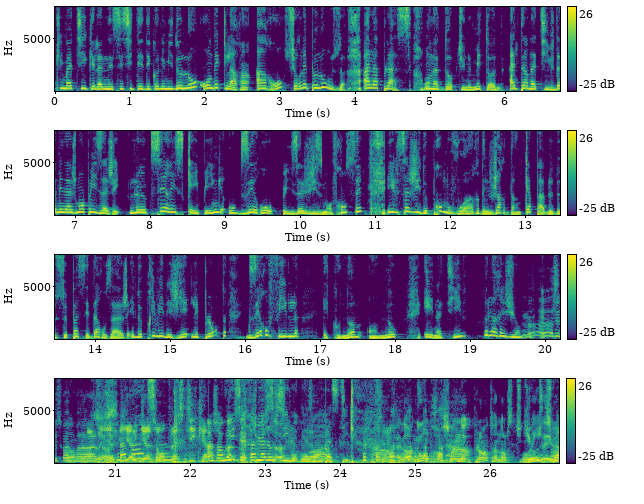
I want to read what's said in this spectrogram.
climatique et la nécessité d'économie de l'eau, on déclare un haro sur les pelouses. À la place, on adopte une méthode alternative d'aménagement paysager, le Xeriscaping ou xéro-paysagisme en français. Il s'agit de promouvoir des jardins capables de se passer d'arrosage et de privilégier les plantes xérophiles, économes en eau et natives de la région. Non, c'est pas Ah, mal. Il y a- le gazon en plastique. Hein. Jardin Oui, c'est pas mal aussi le gazon en plastique. Ah non, nous on prend soin de notre plante hein, dans le studio. Oui, tu vois,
